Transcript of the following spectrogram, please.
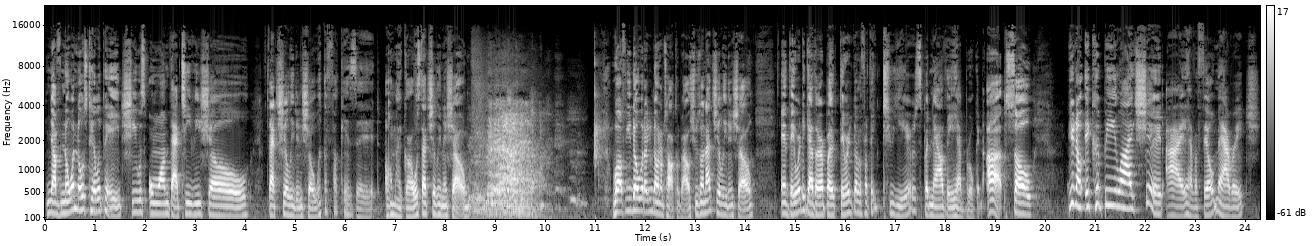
Now, if no one knows Taylour Paige, she was on that TV show that cheerleading show. What the fuck is it? Oh my god, what's that cheerleading show? well, if you know what you know what I'm talking about. She was on that cheerleading show, and they were together, but they were together for I think two years, but now they have broken up. So, you know, it could be like shit. I have a failed marriage.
